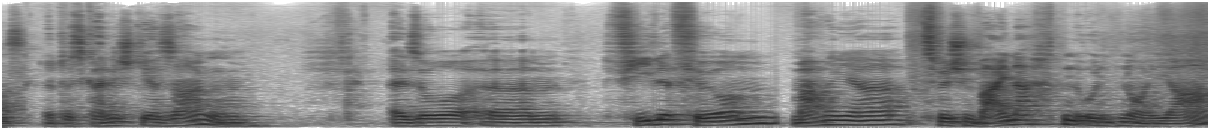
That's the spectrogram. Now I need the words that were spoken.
ist. Ja, das kann ich dir sagen. Also ähm, viele Firmen machen ja zwischen Weihnachten und Neujahr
